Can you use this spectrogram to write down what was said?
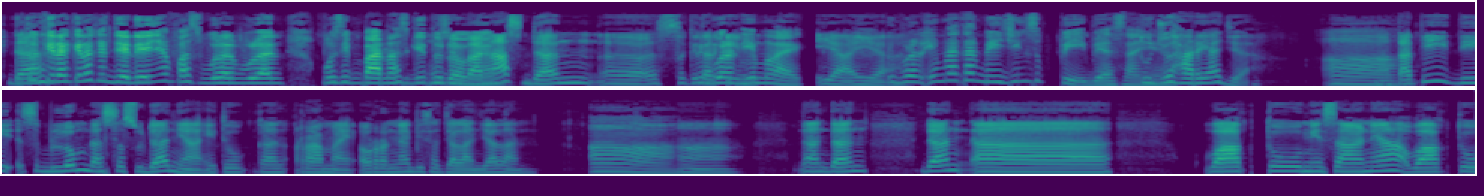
Dan kira-kira kejadiannya pas bulan-bulan musim panas gitu musim dong panas dan eh, ya. sekitar Liburan Im- Imlek. Iya, iya. Liburan Imlek kan Beijing sepi biasanya. Tujuh hari aja. Ah, Nah, tapi di sebelum dan sesudahnya itu kan ramai, orangnya bisa jalan-jalan. ah. Ah. Dan dan dan eh, waktu misalnya waktu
